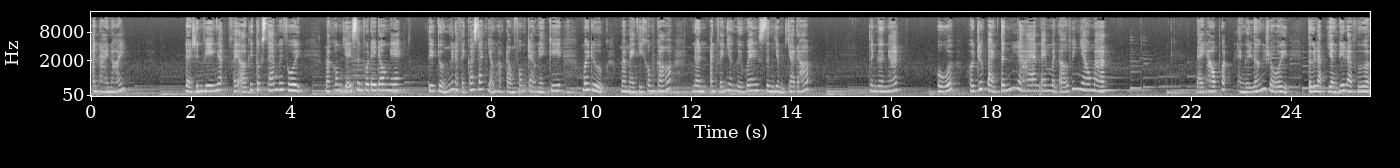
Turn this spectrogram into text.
Anh hai nói đời sinh viên á, phải ở ký túc xá mới vui mà không dễ xin vô đây đâu nghe. Tiêu chuẩn là phải có xác nhận hoạt động phong trào này kia mới được mà mày thì không có nên anh phải nhờ người quen xin giùm cho đó tôi ngơ ngác. Ủa hồi trước bàn tính là hai anh em mình ở với nhau mà. Đại học á, là người lớn rồi tự lập dần đi là vừa.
